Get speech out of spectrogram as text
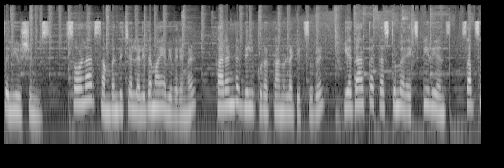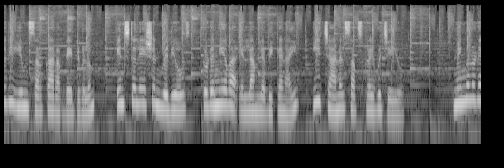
solutions. Solar സംബന്ധിച്ച ലളിതമായ വിവരങ്ങൾ കറണ്ട് ബിൽ കുറക്കാനുള്ള ടിപ്സുകൾ യഥാർത്ഥ കസ്റ്റമർ എക്സ്പീരിയൻസ് സബ്സിഡിയും സർക്കാർ അപ്ഡേറ്റുകളും ഇൻസ്റ്റലേഷൻ വീഡിയോസ് തുടങ്ങിയവ എല്ലാം ലഭിക്കാനായി ഈ ചാനൽ സബ്സ്ക്രൈബ് ചെയ്യൂ. നിങ്ങളുടെ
